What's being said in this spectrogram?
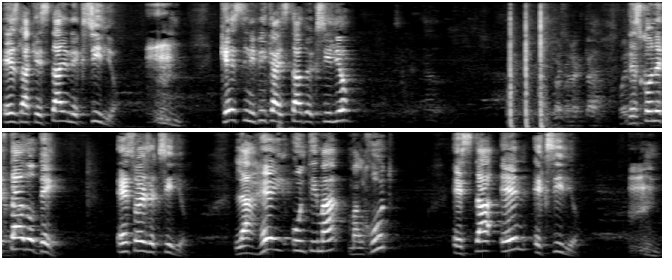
es la que está en exilio. ¿Qué significa estado exilio? Desconectado de. Eso es exilio. La Hei última, Malhut, está en exilio.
